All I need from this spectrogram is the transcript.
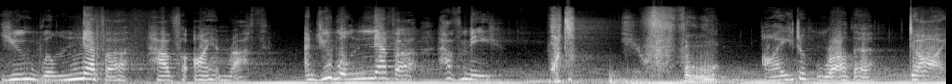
You will never have Ironrath, and you will never have me. What? You fool! I'd rather die.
